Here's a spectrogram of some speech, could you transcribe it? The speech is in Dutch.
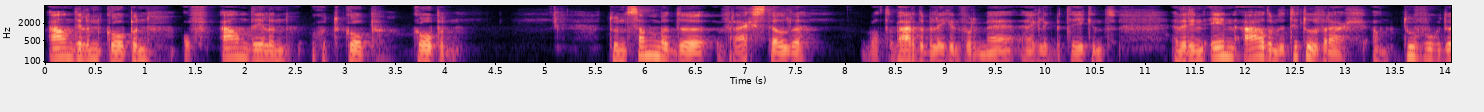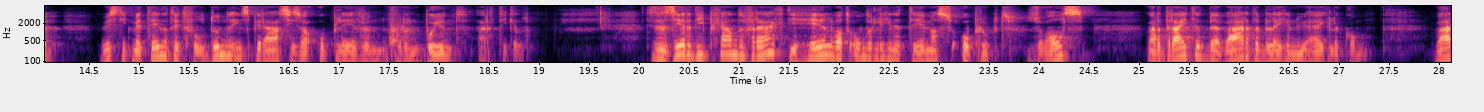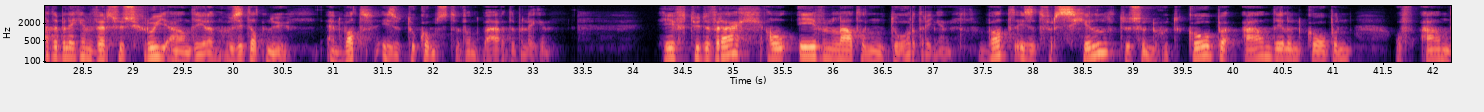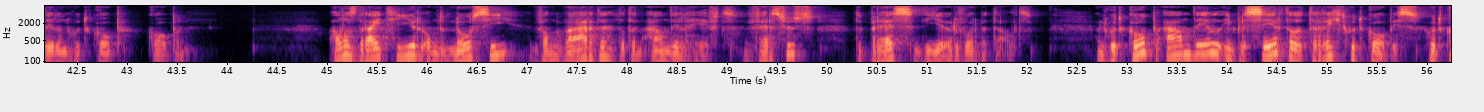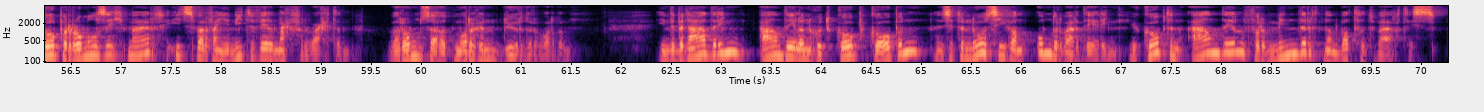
aandelen kopen of aandelen goedkoop kopen. Toen Sam me de vraag stelde wat waardebeleggen voor mij eigenlijk betekent en er in één adem de titelvraag aan toevoegde, wist ik meteen dat dit voldoende inspiratie zou opleveren voor een boeiend artikel. Het is een zeer diepgaande vraag die heel wat onderliggende thema's oproept, zoals waar draait het bij waardebeleggen nu eigenlijk om? Waardebeleggen versus groeiaandelen, hoe zit dat nu? En wat is de toekomst van waardebeleggen? Heeft u de vraag al even laten doordringen? Wat is het verschil tussen goedkope aandelen kopen of aandelen goedkoop kopen? Alles draait hier om de notie van waarde dat een aandeel heeft versus de prijs die je ervoor betaalt. Een goedkoop aandeel impliceert dat het terecht goedkoop is. Goedkope rommel, zeg maar, iets waarvan je niet te veel mag verwachten. Waarom zou het morgen duurder worden? In de benadering aandelen goedkoop kopen zit de notie van onderwaardering. Je koopt een aandeel voor minder dan wat het waard is.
